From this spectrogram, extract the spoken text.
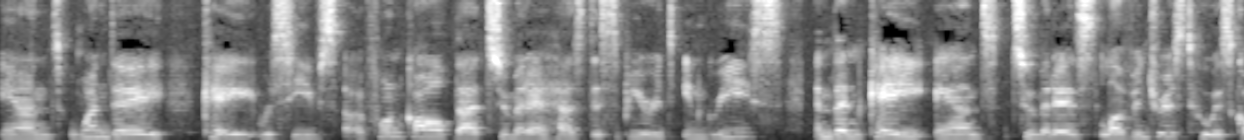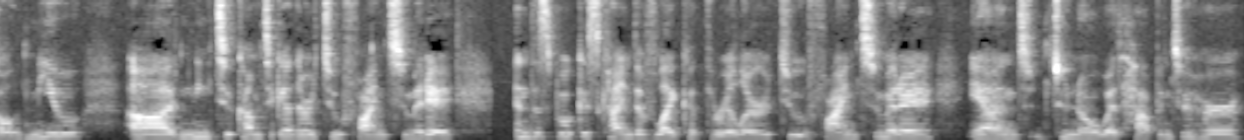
and one day Kei receives a phone call that Sumire has disappeared in Greece and then Kei and Sumire's love interest who is called Miu uh, need to come together to find Sumire and this book is kind of like a thriller to find Sumire and to know what happened to her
